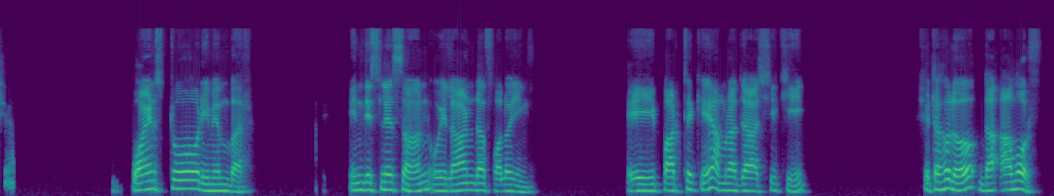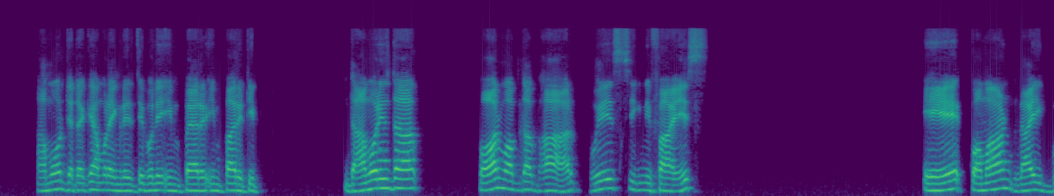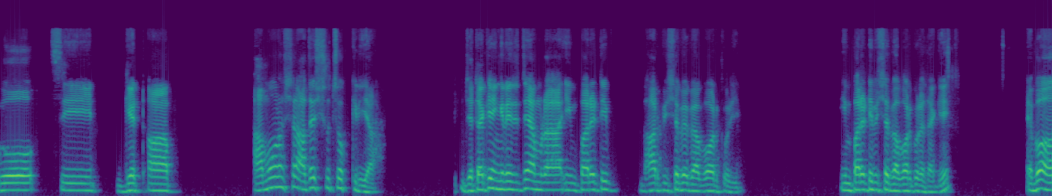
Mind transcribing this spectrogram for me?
Sure. Points to remember. In this lesson, we learn the following. এই পাঠ থেকে আমরা যা শিখি সেটা হলো দ্য আমর আমর যেটাকে আমরা ইংরেজিতে বলি impaired imperative the Amr is the form of the verb which signifies a command like go sit get up আমর হচ্ছে আদেশসূচক ক্রিয়া, যেটাকে ইংরেজিতে আমরা ইম্পারেটিভ ভার্ব হিসেবে ব্যবহার করি। ইম্পারেটিভ হিসেবে ব্যবহার করে থাকি। এবং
